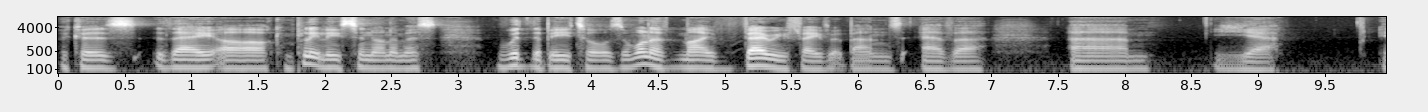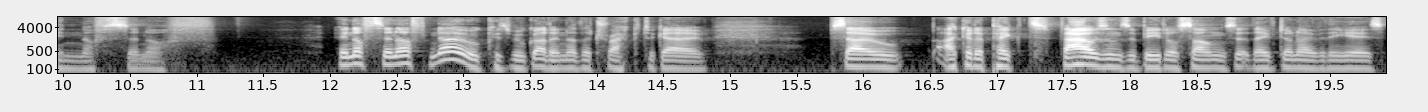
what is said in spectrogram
because they are completely synonymous with the Beatles and one of my very favourite bands ever. Um, yeah, Enuff Z'Nuff. Enough's enough? No, because we've got another track to go. So I could have picked thousands of Beatles songs that they've done over the years,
